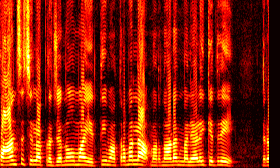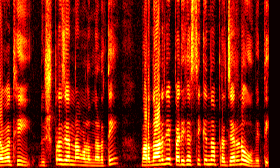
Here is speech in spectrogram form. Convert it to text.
ഫാൻസ് ചില പ്രചരണവുമായി എത്തി മാത്രമല്ല മറുനാടൻ മലയാളിക്കെതിരെ നിരവധി ദുഷ്പ്രചരണങ്ങളും നടത്തി മറുനാടിനെ പരിഹസിക്കുന്ന പ്രചരണവും എത്തി.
